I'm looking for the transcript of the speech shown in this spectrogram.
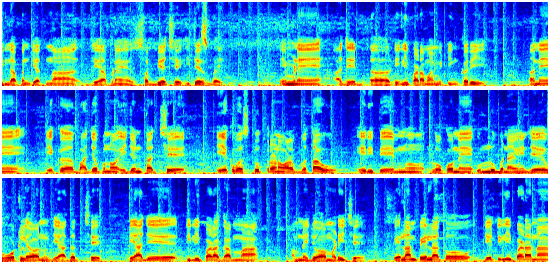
જિલ્લા પંચાયતના જે આપણે સભ્ય છે હિતેશભાઈ, એમણે આજે ટીલીપાડામાં મિટિંગ કરી અને એક ભાજપનો એજન્ટા જ છે. એક વસ્તુ ત્રણ વાર બતાવવું એ રીતે એમનું લોકોને ઉલ્લુ બનાવીને જે વોટ લેવાનું જે આદત છે, એ આજે ટીલીપાડા ગામમાં અમને જોવા મળી છે. પહેલાં પહેલાં તો જે ટીલીપાડાના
